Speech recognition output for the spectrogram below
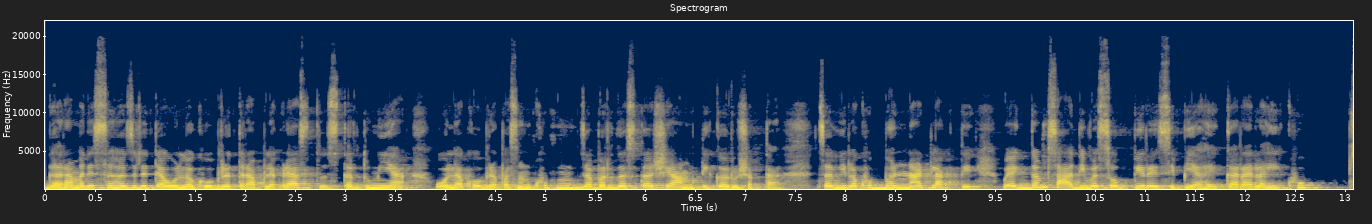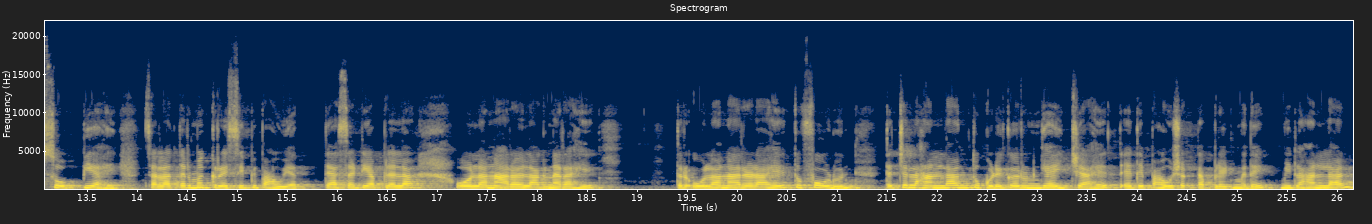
घरामध्ये सहजरित्या ओलं खोबरं तर आपल्याकडे असतंच तर तुम्ही या ओल्या खोबऱ्यापासून खूप जबरदस्त अशी आमटी करू शकता. चवीला खूप भन्नाट लागते व एकदम साधी व सोपी रेसिपी आहे. करायलाही खूप सोपी आहे. चला तर मग रेसिपी पाहूयात. त्यासाठी आपल्याला ओला नारळ लागणार आहे. तर ओला नारळ आहे तो फोडून त्याचे लहान लहान तुकडे करून घ्यायचे आहेत. ते पाहू शकता प्लेटमध्ये मी लहान लहान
